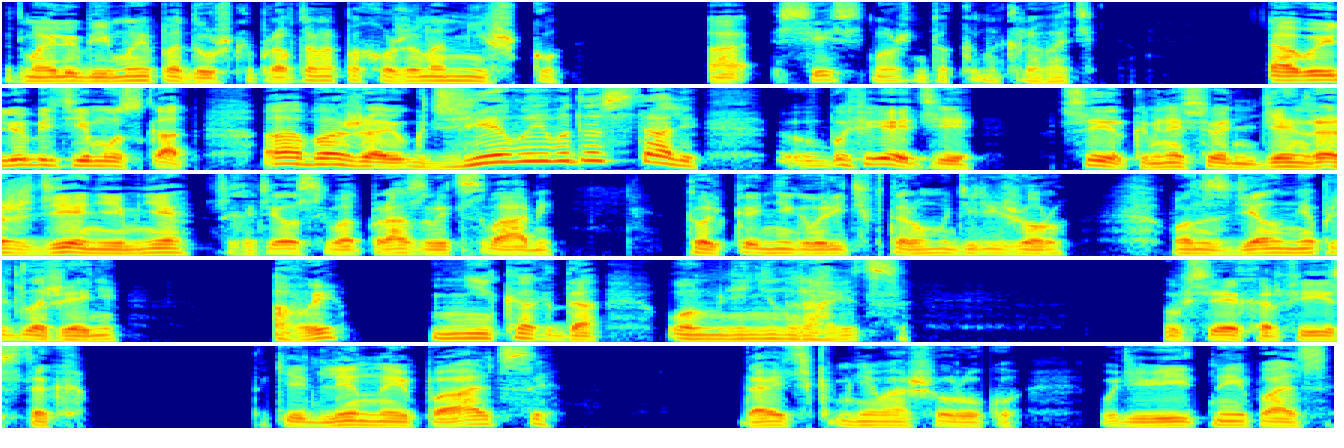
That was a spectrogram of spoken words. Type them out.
Это моя любимая подушка. Правда, она похожа на мишку. А сесть можно только на кровать. А вы любите мускат? Обожаю. Где вы его достали? В буфете. Цирк. У меня сегодня день рождения, и мне захотелось его отпраздновать с вами. Только не говорите второму дирижеру. Он сделал мне предложение. А вы? Никогда. Он мне не нравится. У всех орфисток такие длинные пальцы, Дайте-ка мне вашу руку. Удивительные пальцы.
